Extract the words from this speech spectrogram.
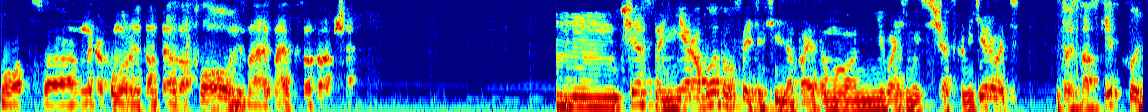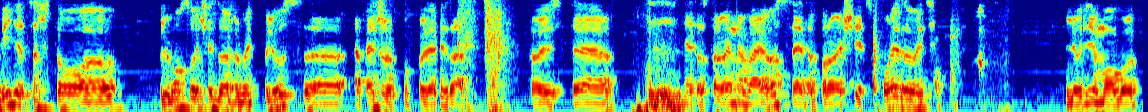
Вот. Э, на каком уровне там TensorFlow, не знаю, знает кто-то вообще? Честно, не работал с этим сильно, поэтому не возьму сейчас комментировать. То есть на скидку видится, что в любом случае должен быть плюс, э, опять же, в популяризации. То есть э, это встроено в iOS, это проще использовать. Люди могут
